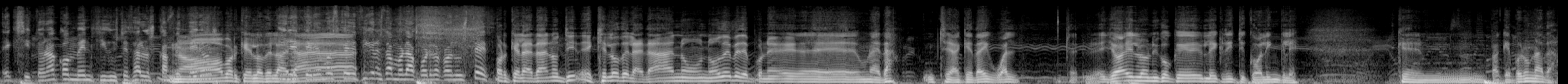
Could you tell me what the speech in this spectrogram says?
éxito, no ha convencido usted a los cafeteros. No, porque lo de la y le edad- tenemos que decir que no estamos de acuerdo con usted. Porque la edad no tiene, es que lo de la edad no, no debe de poner eh, una edad. O sea, que da igual. Yo es lo único que le critico al inglés. Que para que pone una edad.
